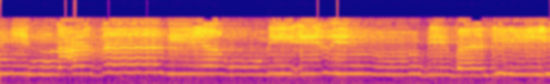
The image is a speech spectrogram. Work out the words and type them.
من عذاب يومئذ ببنيه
